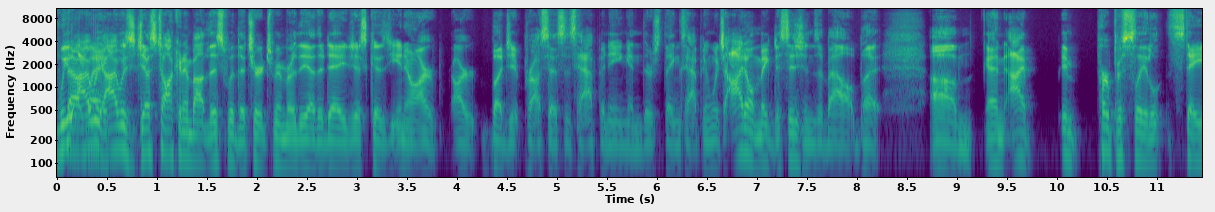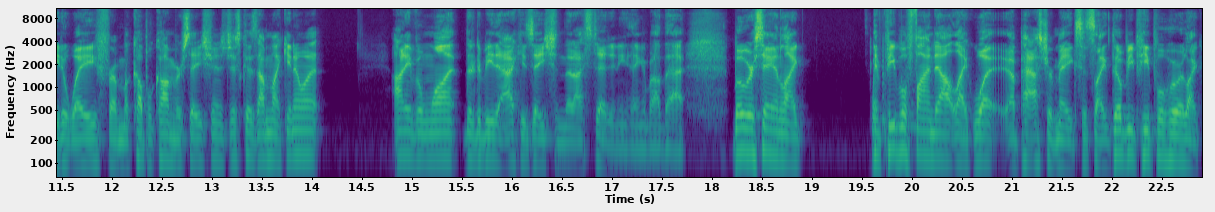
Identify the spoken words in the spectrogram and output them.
We, I, was just talking about this with a church member the other day, just because you know our our budget process is happening and there's things happening which I don't make decisions about, but um, and I purposely stayed away from a couple conversations just because I'm like, you know what, I don't even want there to be the accusation that I said anything about that. But we're saying like, if people find out like what a pastor makes, it's like there'll be people who are like.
